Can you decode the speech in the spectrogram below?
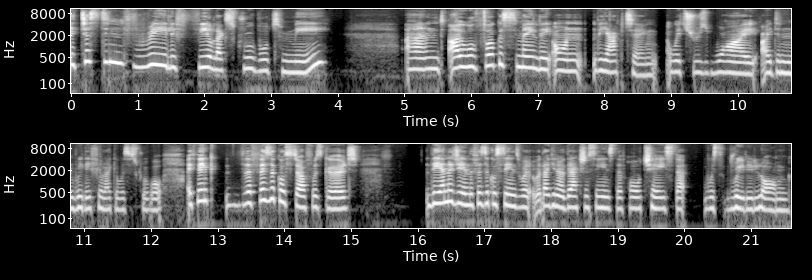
it just didn't really feel like Screwball to me. And I will focus mainly on the acting, which is why I didn't really feel like it was a screwball. I think the physical stuff was good. The energy in the physical scenes were like, you know, the action scenes, the whole chase that was really long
